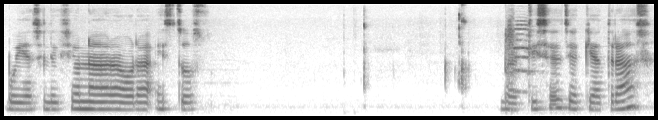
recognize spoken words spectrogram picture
voy a seleccionar ahora estos vértices de aquí atrás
